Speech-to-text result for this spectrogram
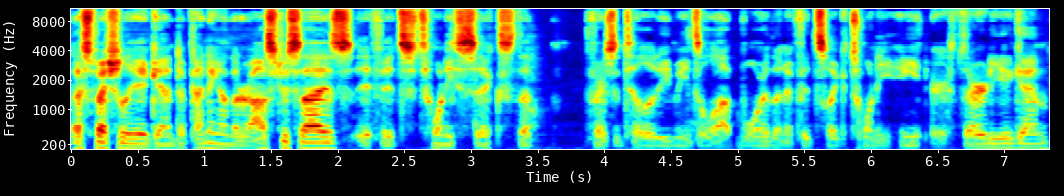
especially again depending on the roster size. If it's 26, that versatility means a lot more than if it's like 28 or 30 again.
